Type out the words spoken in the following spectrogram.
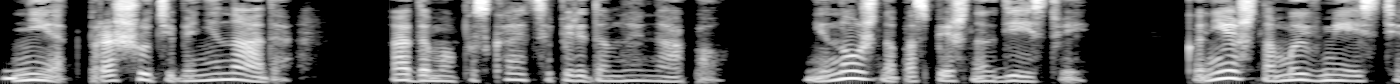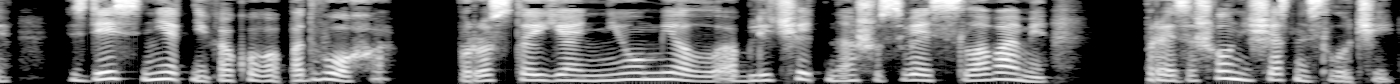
«Нет, прошу тебя, не надо. Адам опускается передо мной на пол. Не нужно поспешных действий. Конечно, мы вместе. Здесь нет никакого подвоха. Просто я не умел обличить нашу связь словами. Произошел несчастный случай.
